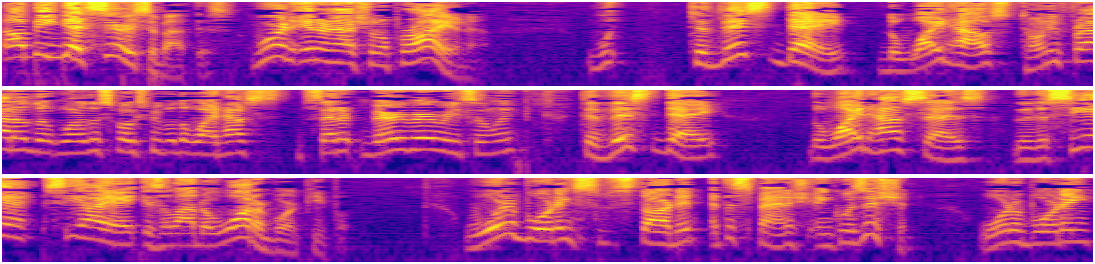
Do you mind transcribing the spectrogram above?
Now, I'm being dead serious about this. We're an international pariah now. We, to this day, the White House, Tony Fratto, the, one of the spokespeople of the White House, said it very, very recently. To this day, the White House says that the CIA is allowed to waterboard people. Waterboarding started at the Spanish Inquisition. Waterboarding,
